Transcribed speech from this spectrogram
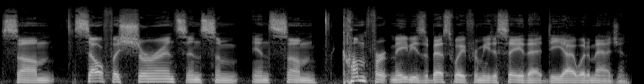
some self assurance and some and some comfort. Maybe is the best way for me to say that. D, I would imagine.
